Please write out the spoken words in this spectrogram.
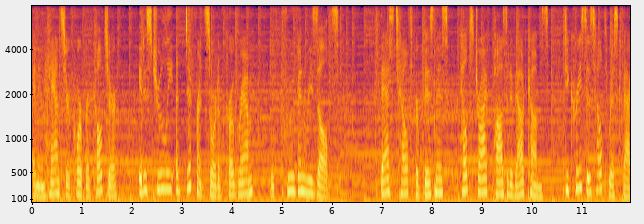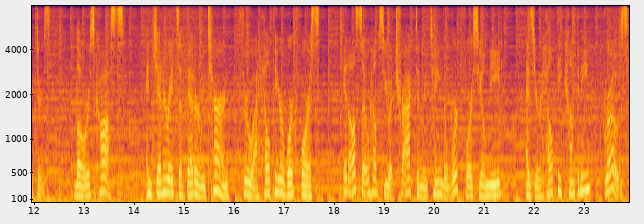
and enhance your corporate culture, it is truly a different sort of program with proven results. Best Health for Business helps drive positive outcomes, decreases health risk factors, lowers costs, and generates a better return through a healthier workforce. It also helps you attract and retain the workforce you'll need as your healthy company grows.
